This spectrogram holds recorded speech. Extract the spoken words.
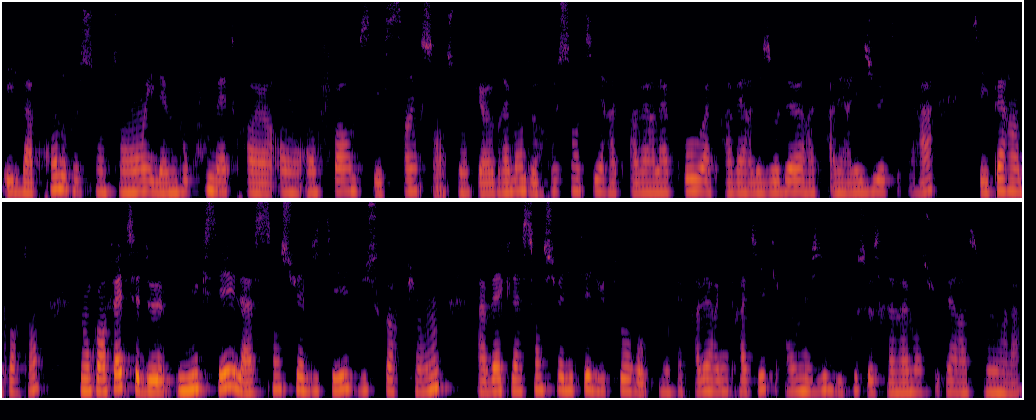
il va prendre son temps, il aime beaucoup mettre euh, en, forme ses cinq sens, donc euh, vraiment de ressentir à travers la peau, à travers les odeurs, à travers les yeux, etc. C'est hyper important. Donc en fait, c'est de mixer la sensualité du scorpion avec la sensualité du taureau. Donc à travers une pratique en musique, du coup, ce serait vraiment super à ce moment-là.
